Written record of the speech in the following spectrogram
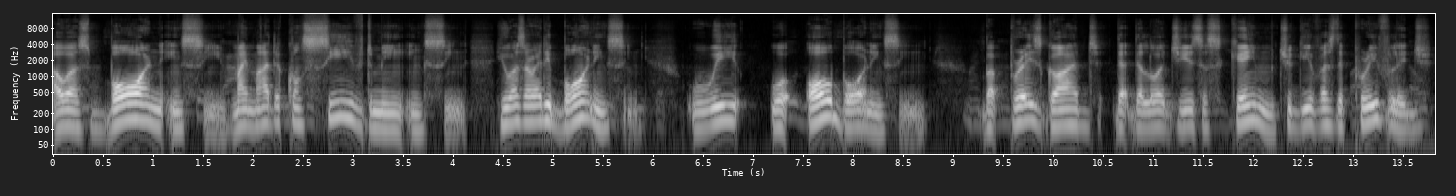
I was born in sin. My mother conceived me in sin. He was already born in sin. We were all born in sin. But praise God that the Lord Jesus came to give us the privilege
